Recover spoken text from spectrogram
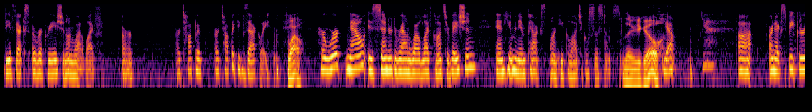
the effects of recreation on wildlife. Our, our topic, our topic exactly. Wow. Her work now is centered around wildlife conservation and human impacts on ecological systems. There you go. Yeah. Uh, our next speaker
